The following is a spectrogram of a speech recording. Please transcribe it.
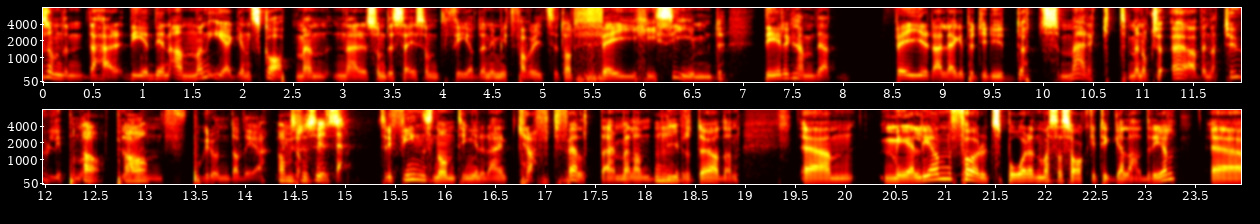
som den, det här, det är, det är en annan egenskap, men när, som det sägs om Theoden i mitt favoritcitat, Fey he seemed. Det är liksom det att Fey i det där läget betyder ju dödsmärkt, men också övernaturlig på något Ja, plan f- på grund av det. ja, liksom. Just precis. Så det finns någonting i det där, ett kraftfält där mellan Mm. livet och döden. Um, Melian förutspår en massa saker till Galadriel eh,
